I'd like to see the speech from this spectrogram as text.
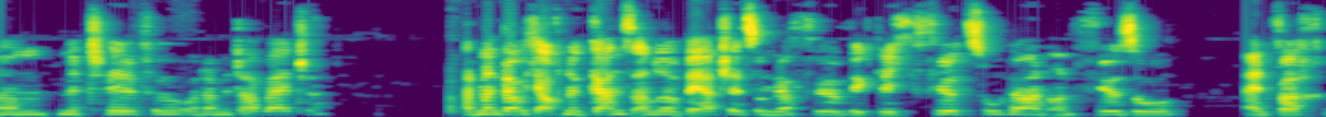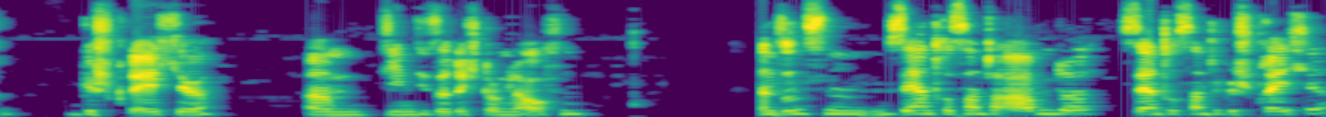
ähm, mithilfe oder mitarbeite, hat man, glaube ich, auch eine ganz andere Wertschätzung dafür, wirklich für Zuhören und für so einfach Gespräche, ähm, die in diese Richtung laufen. Ansonsten sehr interessante Abende, sehr interessante Gespräche.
